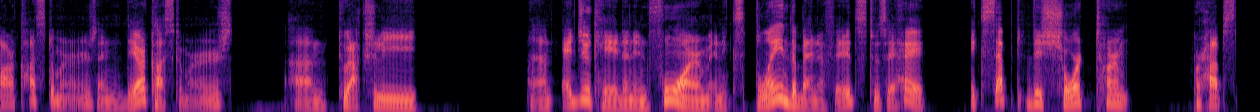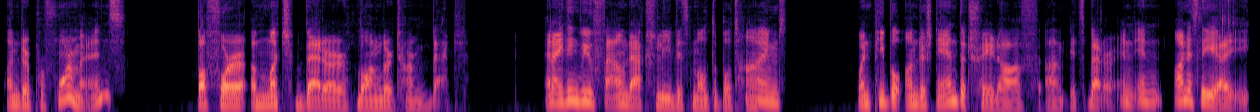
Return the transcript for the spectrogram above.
our customers and their customers um, to actually um, educate and inform and explain the benefits to say, hey, accept this short term, perhaps underperformance, but for a much better longer term bet. And I think we've found actually this multiple times when people understand the trade off, um, it's better. And, and honestly, I,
